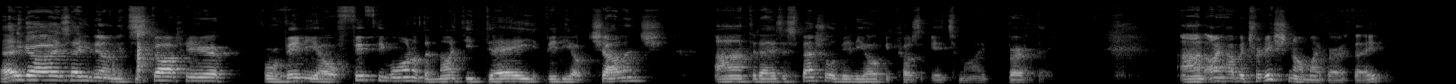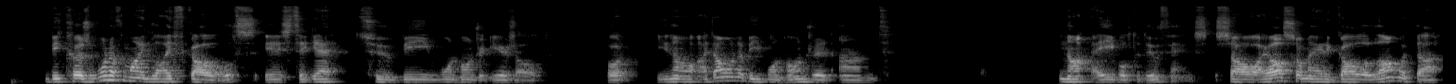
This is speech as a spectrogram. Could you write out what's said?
Hey guys, how you doing? It's Scott here for video 51 of the 90 day video challenge. And today is a special video because it's my birthday. And I have a tradition on my birthday because one of my life goals is to get to be 100 years old. But you know I don't want to be 100 and not able to do things. So I also made a goal along with that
